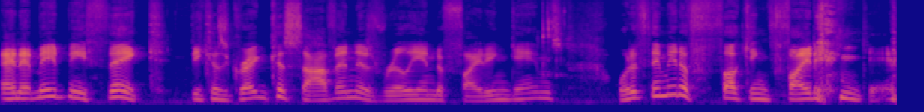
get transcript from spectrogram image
And it made me think because Greg Kasavin is really into fighting games. What if they made a fucking fighting game?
